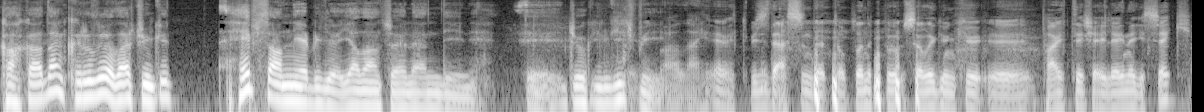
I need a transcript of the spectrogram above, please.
Kahkahadan kırılıyorlar çünkü hepsi anlayabiliyor yalan söylendiğini. Ee, çok ilginç bir Vallahi evet biz de aslında toplanıp bu salı günkü e, parti şeylerine gitsek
